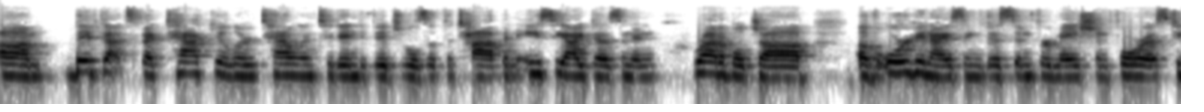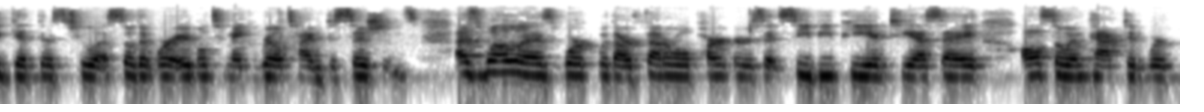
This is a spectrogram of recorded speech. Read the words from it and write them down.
um, they've got spectacular, talented individuals at the top, and ACI does an incredible job of organizing this information for us to get this to us so that we're able to make real time decisions, as well as work with our federal partners at CBP and TSA, also impacted. We're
